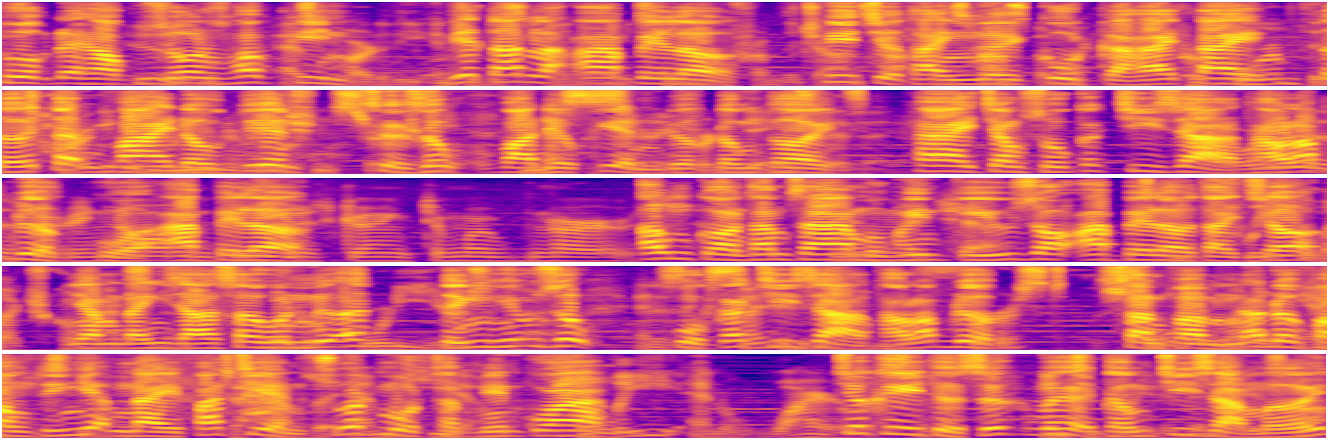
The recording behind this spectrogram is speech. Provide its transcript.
thuộc Đại học Johns Hopkins, viết tắt là APL, khi trở thành người cụt cả hai tay tới tận vai đầu tiên sử dụng và điều khiển được đồng thời hai trong số các chi giả tháo lắp được của APL. Ông còn tham gia một nghiên cứu do APL tài trợ nhằm đánh giá sâu hơn nữa tính hữu dụng của các chi giả tháo lắp được. Sản phẩm đã được phòng thí nghiệm này phát triển suốt một thập niên qua. Trước khi thử sức với hệ thống chi giả mới,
